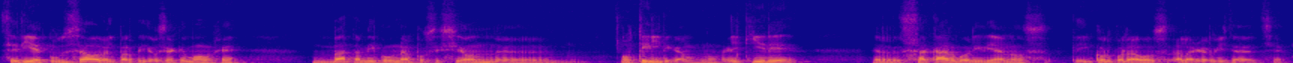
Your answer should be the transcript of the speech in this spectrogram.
sería expulsado del partido. O sea que Monje va también con una posición eh, hostil, digamos, ¿no? Él quiere sacar bolivianos que incorporados a la guerrilla del Che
